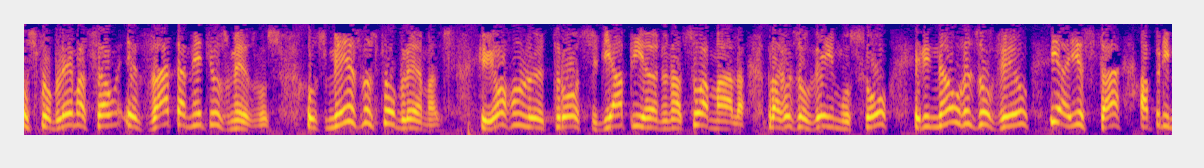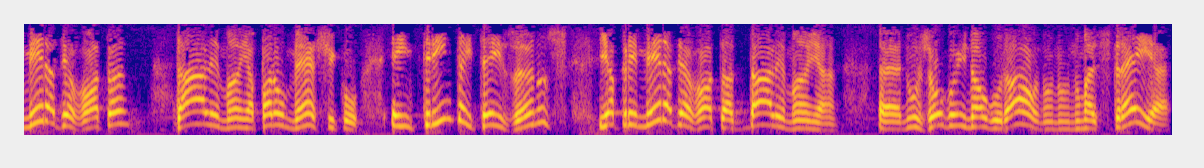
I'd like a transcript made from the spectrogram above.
Os problemas são exatamente os mesmos. Os mesmos problemas que Johan Le trouxe de Apiano na sua mala para resolver em Moscou, ele não resolveu e aí está a primeira derrota da Alemanha para o México em 33 anos e a primeira derrota da Alemanha eh, num jogo inaugural, numa estreia,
